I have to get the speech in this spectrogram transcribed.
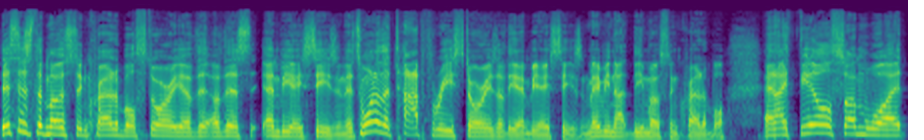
This is the most incredible story of the of this NBA season. It's one of the top three stories of the NBA season. Maybe not the most incredible. And I feel somewhat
